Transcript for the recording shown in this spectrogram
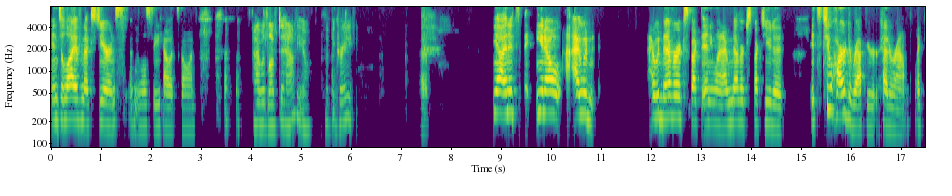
in July of next year and, and we'll see how it's going. I would love to have you. That'd be great. Uh, yeah. And it's, you know, I would, I would never expect anyone, I would never expect you to, it's too hard to wrap your head around. Like,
